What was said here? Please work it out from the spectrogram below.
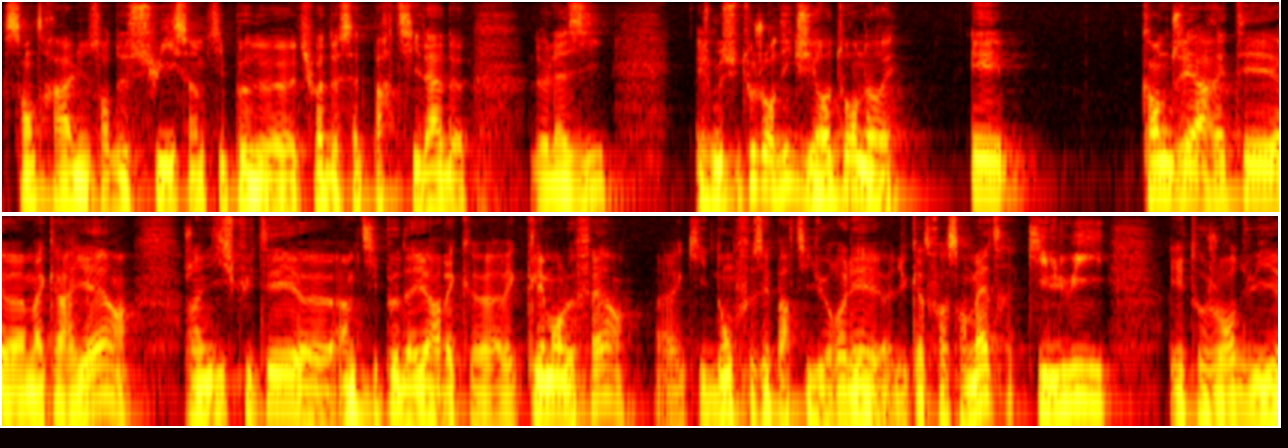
central, une sorte de Suisse, un petit peu de, tu vois, de cette partie-là de, de l'Asie. Et je me suis toujours dit que j'y retournerais. Et quand j'ai arrêté euh, ma carrière, j'en ai discuté euh, un petit peu d'ailleurs avec, euh, avec Clément Lefer, qui donc faisait partie du relais du 4 x 100 mètres, qui lui est aujourd'hui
